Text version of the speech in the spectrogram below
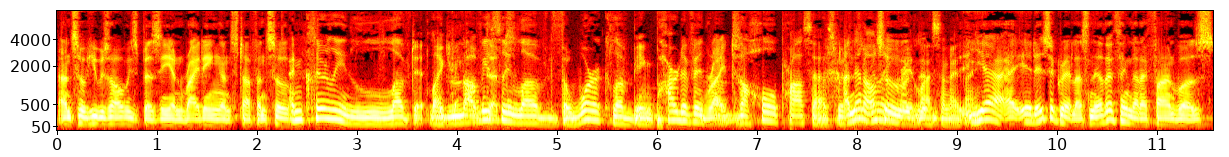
And so he was always busy and writing and stuff, and so and clearly loved it. Like Loved obviously it. loved the work, loved being part of it, Right. the whole process. Which and then is also really a great lesson. I think. Yeah, it is a great lesson. The other thing that I found was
